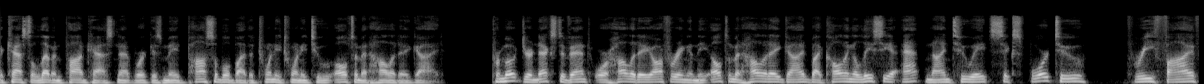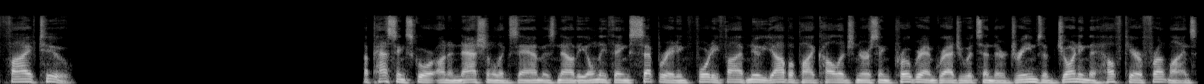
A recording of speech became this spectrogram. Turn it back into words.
The Cast 11 podcast network is made possible by the 2022 Ultimate Holiday Guide. Promote your next event or holiday offering in the Ultimate Holiday Guide by calling Alicia at 928 642 3552. A passing score on a national exam is now the only thing separating 45 new Yavapai College nursing program graduates and their dreams of joining the healthcare frontlines.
